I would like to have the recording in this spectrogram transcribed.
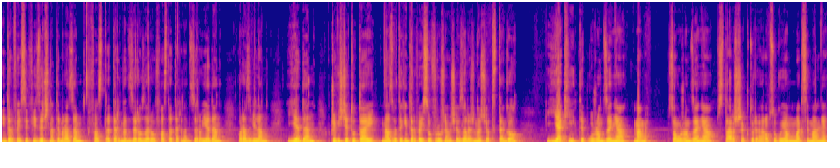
interfejsy fizyczne tym razem Fast Ethernet 00, Fast Ethernet 01 oraz VLAN 1. Oczywiście tutaj nazwy tych interfejsów różnią się w zależności od tego, jaki typ urządzenia mamy. Są urządzenia starsze, które obsługują maksymalnie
